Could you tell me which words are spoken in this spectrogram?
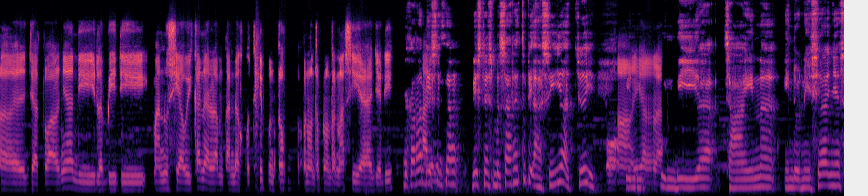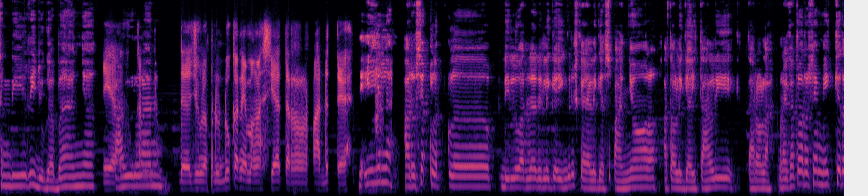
uh, jadwalnya di lebih dimanusiawikan dalam tanda kutip untuk penonton-penonton Asia jadi ya, karena bisnis yang bisnis besarnya itu di Asia cuy oh, uh, iyalah. India China Indonesia nya sendiri juga banyak iya, Thailand kan dari jumlah penduduk kan emang Asia terpadat ya. ya iyalah, harusnya klub-klub di luar dari Liga Inggris kayak Liga Spanyol atau Liga Italia, taruhlah. Mereka tuh harusnya mikir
